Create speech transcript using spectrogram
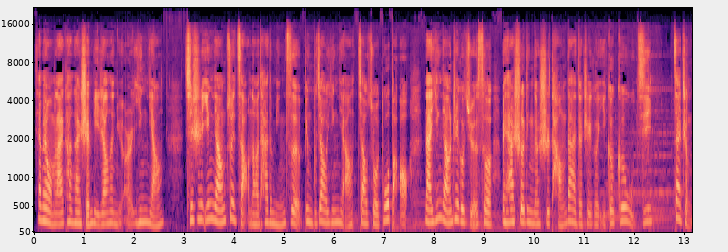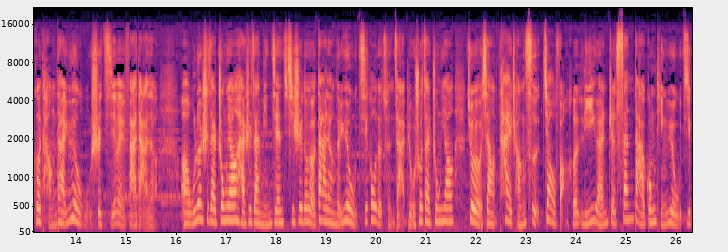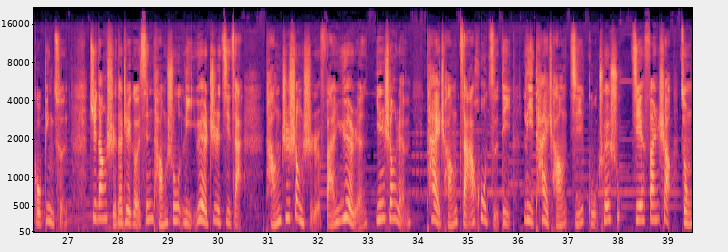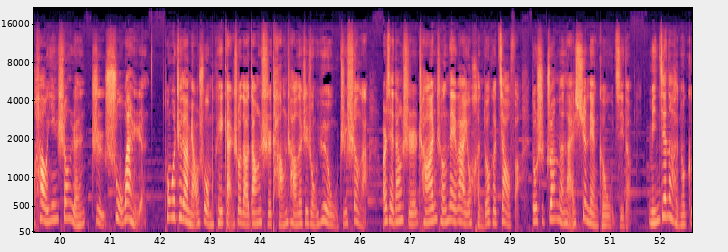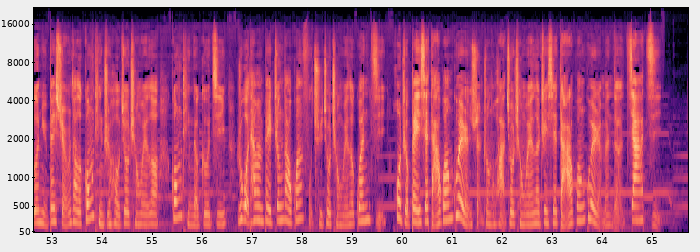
下面我们来看看沈笔章的女儿英娘。其实英娘最早呢，她的名字并不叫英娘，叫做多宝。那英娘这个角色为她设定的是唐代的这个一个歌舞姬，在整个唐代乐舞是极为发达的，呃，无论是在中央还是在民间，其实都有大量的乐舞机构的存在。比如说在中央就有像太常寺、教坊和梨园这三大宫廷乐舞机构并存。据当时的这个《新唐书·礼乐志》记载。唐之盛时，凡乐人、音声人、太常杂户子弟，立太常及鼓吹属，皆翻上，总号音声人至数万人。通过这段描述，我们可以感受到当时唐朝的这种乐舞之盛啊！而且当时长安城内外有很多个教坊，都是专门来训练歌舞伎的。民间的很多歌女被选入到了宫廷之后，就成为了宫廷的歌姬；如果她们被征到官府去，就成为了官妓；或者被一些达官贵人选中的话，就成为了这些达官贵人们的家姬。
